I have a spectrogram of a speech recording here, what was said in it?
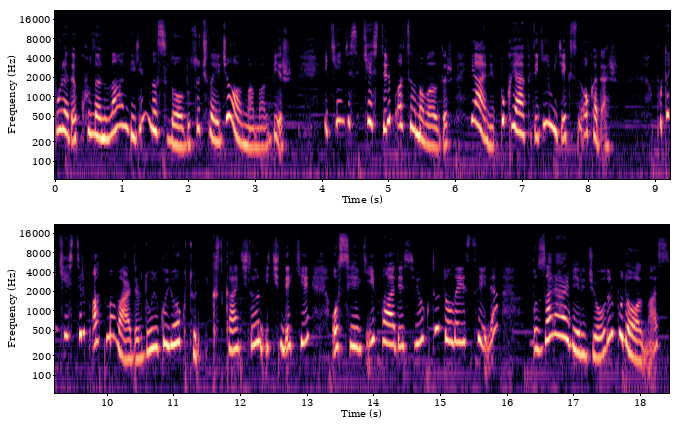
burada kullanılan dilin nasıl olduğu suçlayıcı olmamalı bir. İkincisi kestirip atılmamalıdır. Yani bu kıyafeti giymeyeceksin o kadar. Burada kestirip atma vardır. Duygu yoktur. Kıskançlığın içindeki o sevgi ifadesi yoktur. Dolayısıyla bu zarar verici olur. Bu da olmaz.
